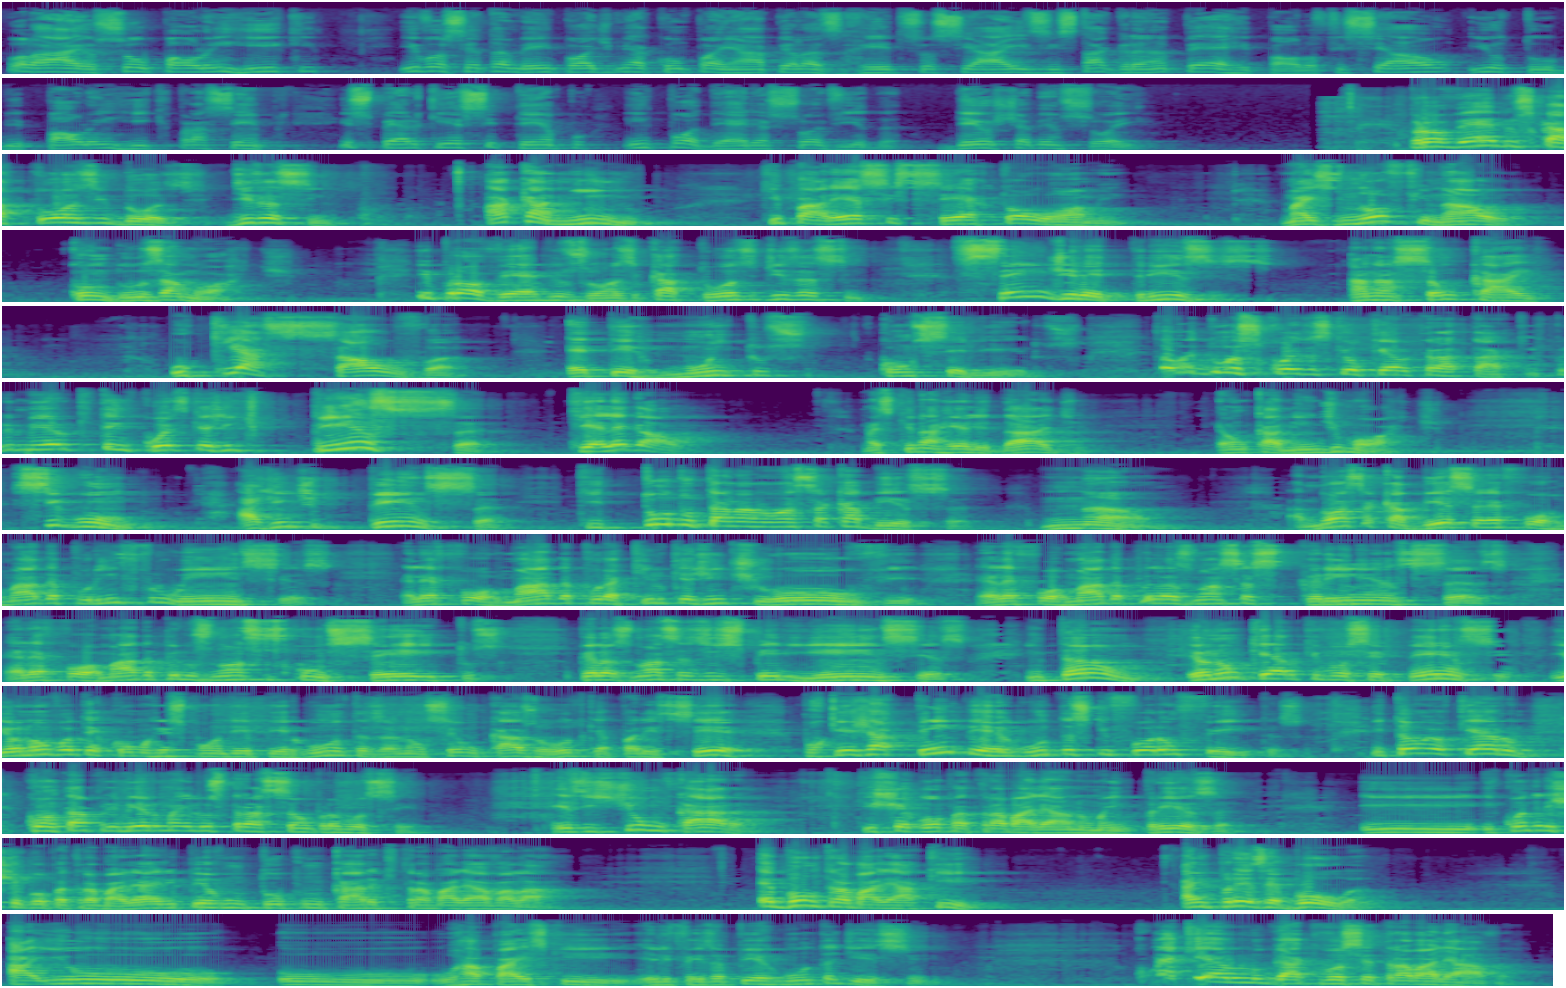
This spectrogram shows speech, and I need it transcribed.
Olá, eu sou Paulo Henrique e você também pode me acompanhar pelas redes sociais Instagram PR Paulo Oficial, YouTube Paulo Henrique para sempre. Espero que esse tempo empodere a sua vida. Deus te abençoe. Provérbios 14, 12 diz assim: Há caminho que parece certo ao homem, mas no final conduz à morte. E Provérbios 11, 14 diz assim: Sem diretrizes a nação cai. O que a salva é ter muitos conselheiros. Então, é duas coisas que eu quero tratar aqui. Primeiro, que tem coisas que a gente pensa que é legal, mas que na realidade é um caminho de morte. Segundo, a gente pensa que tudo está na nossa cabeça. Não. A nossa cabeça é formada por influências, ela é formada por aquilo que a gente ouve, ela é formada pelas nossas crenças, ela é formada pelos nossos conceitos, pelas nossas experiências. Então, eu não quero que você pense, e eu não vou ter como responder perguntas, a não ser um caso ou outro que aparecer, porque já tem perguntas que foram feitas. Então, eu quero contar primeiro uma ilustração para você. Existiu um cara que chegou para trabalhar numa empresa e, e quando ele chegou para trabalhar, ele perguntou para um cara que trabalhava lá: É bom trabalhar aqui? A empresa é boa? Aí o, o, o rapaz que ele fez a pergunta disse: Como é que era o lugar que você trabalhava?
